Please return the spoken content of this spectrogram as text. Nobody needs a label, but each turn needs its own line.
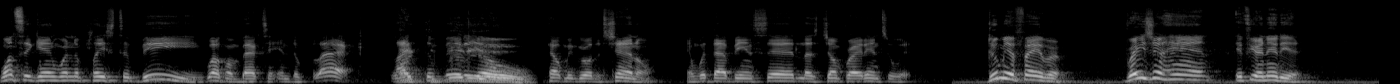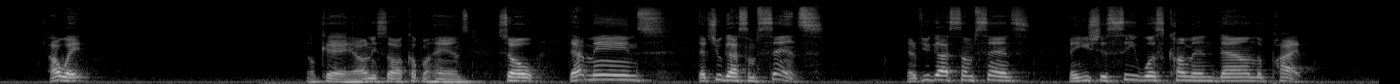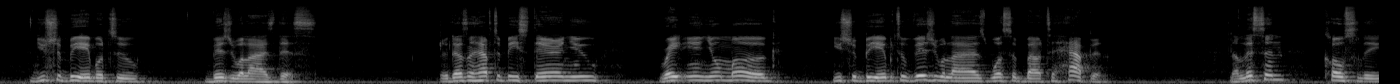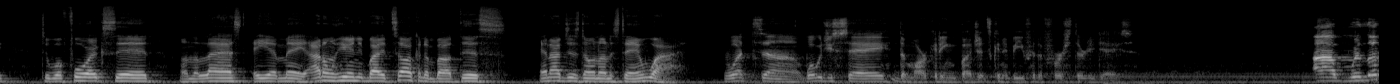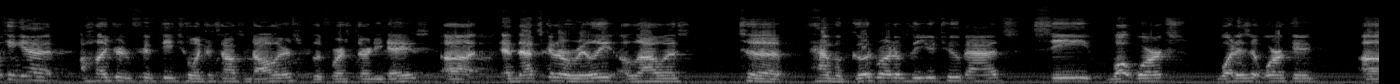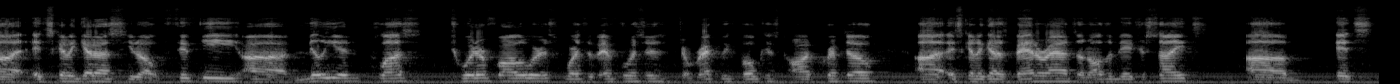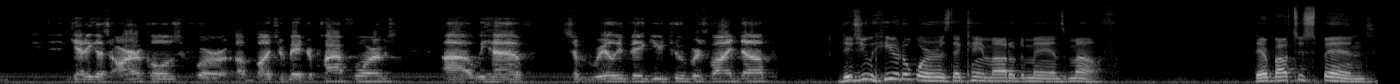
Once again, we're in the place to be. Welcome back to Inda Black. Like, like the, the video. video. Help me grow the channel. And with that being said, let's jump right into it. Do me a favor. Raise your hand if you're an idiot. I'll wait. Okay, I only saw a couple hands. So that means that you got some sense. And if you got some sense, then you should see what's coming down the pipe. You should be able to visualize this. It doesn't have to be staring you right in your mug. You should be able to visualize what's about to happen. Now, listen closely to what Forex said on the last AMA. I don't hear anybody talking about this, and I just don't understand why.
What uh, what would you say the marketing budget's going to be for the first 30 days?
Uh, we're looking at 150 200,000 dollars for the first 30 days, uh, and that's going to really allow us to have a good run of the YouTube ads, see what works, what isn't working. Uh, it's going to get us, you know, 50 uh, million plus Twitter followers worth of influencers directly focused on crypto. Uh, it's going to get us banner ads on all the major sites. Um, it's getting us articles for a bunch of major platforms. Uh, we have some really big YouTubers lined up.
Did you hear the words that came out of the man's mouth? They're about to spend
